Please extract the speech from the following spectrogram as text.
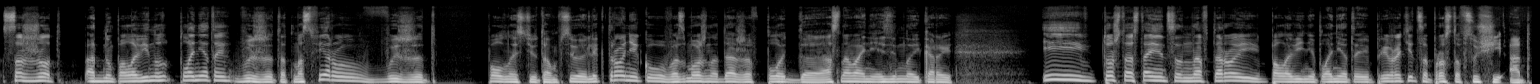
сожжет одну половину планеты, выжжет атмосферу, выжжет полностью там всю электронику, возможно, даже вплоть до основания земной коры. И то, что останется на второй половине планеты, превратится просто в сущий ад.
